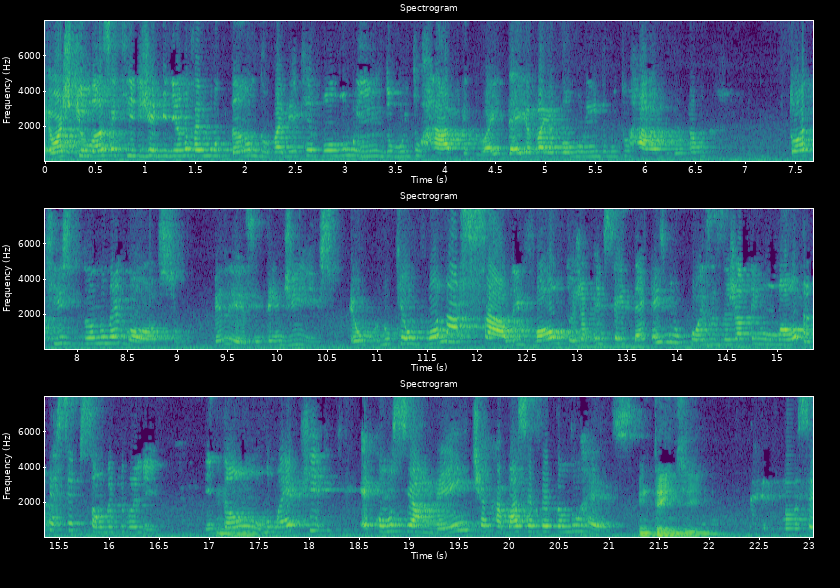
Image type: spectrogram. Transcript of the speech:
eu acho que o lance é que Geminiano vai mudando, vai meio que evoluindo muito rápido. A ideia vai evoluindo muito rápido. Então, tô aqui estudando um negócio. Beleza, entendi isso. Eu, no que eu vou na sala e volto, eu já pensei 10 mil coisas, eu já tenho uma outra percepção daquilo ali. Então, não é que. É como se a mente acabasse afetando o resto. Entendi. Você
